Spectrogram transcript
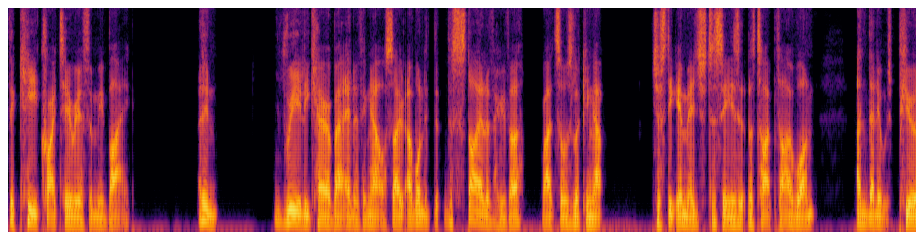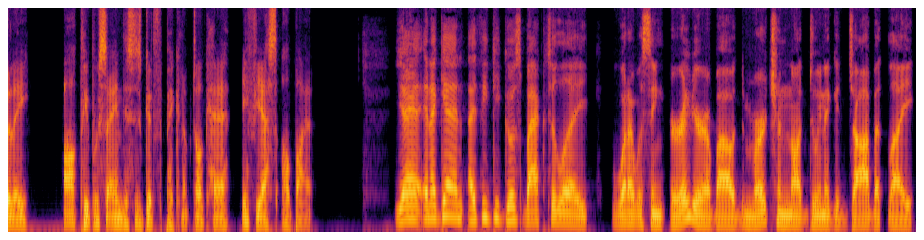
the key criteria for me buying. I didn't really care about anything else. I, I wanted the, the, style of Hoover, right? So I was looking at just the image to see is it the type that I want? And then it was purely, are people saying this is good for picking up dog hair? If yes, I'll buy it. Yeah. And again, I think it goes back to like what I was saying earlier about the merchant not doing a good job at like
